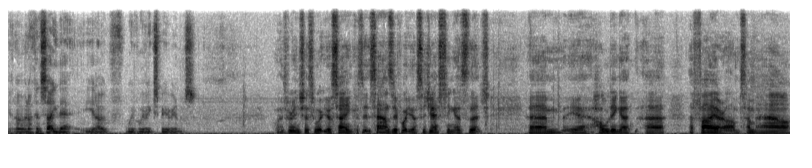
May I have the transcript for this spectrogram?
You know, and I can say that, you know, with with experience. Well, it's very interesting what you're saying because it sounds as if what you're suggesting is that um, yeah, holding a, a, a firearm somehow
